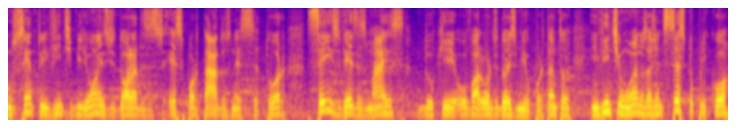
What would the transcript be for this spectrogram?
com 120 bilhões de dólares exportados nesse setor, seis vezes mais do que o valor de 2000. Portanto, em 21 anos a gente sextuplicou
